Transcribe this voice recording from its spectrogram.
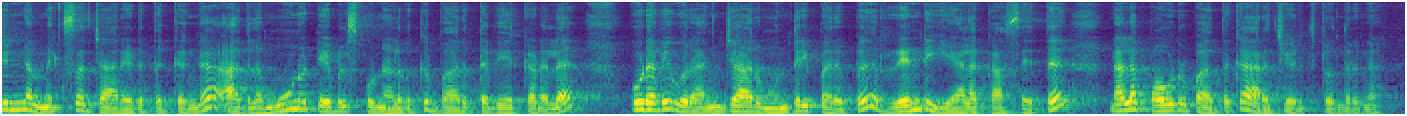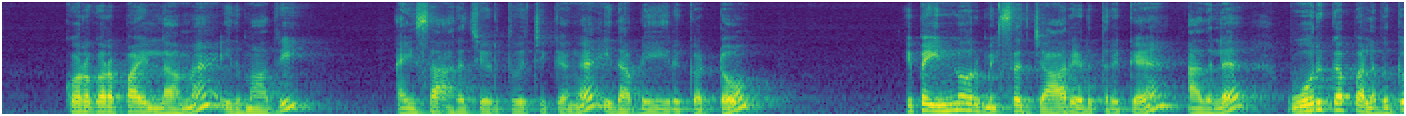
சின்ன மிக்சர் ஜார் எடுத்துக்கோங்க. அதில் மூணு டேபிள் ஸ்பூன் அளவுக்கு வறுத்த வேர்க்கடலை கூடவே ஒரு அஞ்சாறு முந்திரி பருப்பு ரெண்டு ஏலக்காய் சேர்த்து நல்லா பவுட்ரு பார்த்துக்கு அரைச்சி எடுத்துகிட்டு வந்துடுங்க குறகுறப்பாக இல்லாமல் இது மாதிரி நைஸாக அரைச்சி எடுத்து வச்சுக்கோங்க. இது அப்படியே இருக்கட்டும். இப்போ இன்னொரு மிக்சர் ஜார் எடுத்திருக்கேன். அதில் ஒரு கப் அளவுக்கு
